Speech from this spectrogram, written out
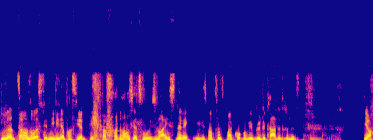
ja sag mal so, es wird nie wieder passieren. Gehe ich mal von aus, jetzt wo ich es weiß. Ne, ich jetzt mal fünfmal gucken, ob die blöde Karte drin ist. Mhm. Ja.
